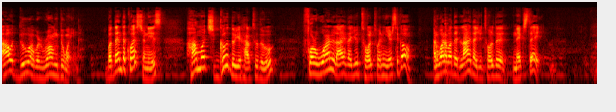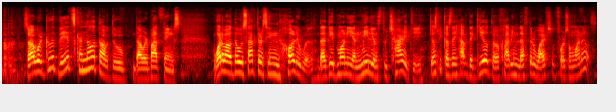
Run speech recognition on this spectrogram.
outdo our wrongdoing. But then the question is how much good do you have to do for one lie that you told 20 years ago? And what about the lie that you told the next day? So our good deeds cannot outdo our bad things. What about those actors in Hollywood that give money and millions to charity just because they have the guilt of having left their wives for someone else?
